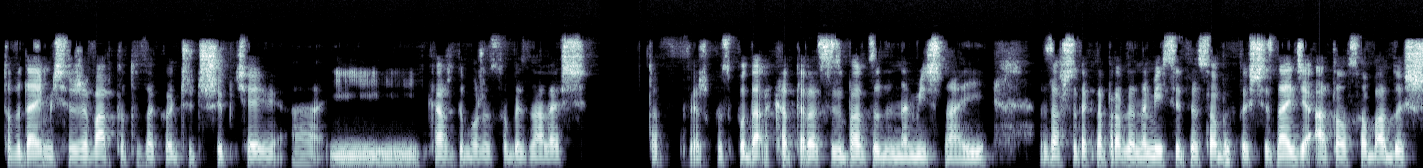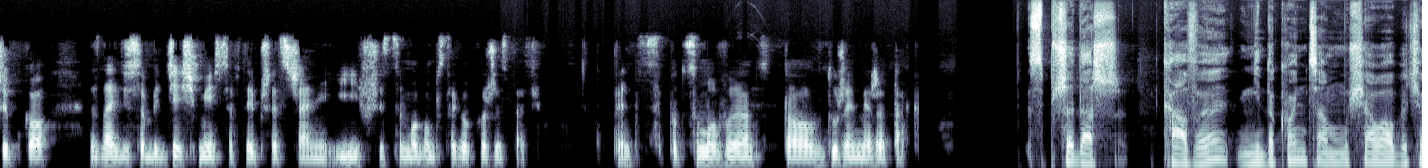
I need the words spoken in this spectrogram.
to wydaje mi się, że warto to zakończyć szybciej i każdy może sobie znaleźć to wiesz, gospodarka teraz jest bardzo dynamiczna i zawsze tak naprawdę na miejsce tej osoby ktoś się znajdzie, a ta osoba dość szybko znajdzie sobie gdzieś miejsce w tej przestrzeni i wszyscy mogą z tego korzystać. Więc podsumowując, to w dużej mierze tak. Sprzedaż kawy nie do końca musiała być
